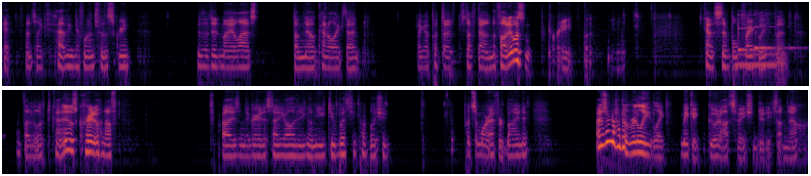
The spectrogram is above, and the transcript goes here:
Okay, that's like having different ones for the screen. Because I did my last thumbnail kind of like that. Like I put the stuff down on the phone. It wasn't great, but you know, it's kind of simple, frankly. But I thought it looked kind of. It was creative enough. Probably isn't the greatest ideology to go on YouTube with. You probably should put some more effort behind it. I just don't know how to really like make a good observation duty thumbnail.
